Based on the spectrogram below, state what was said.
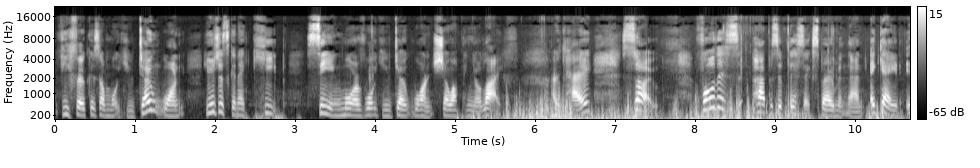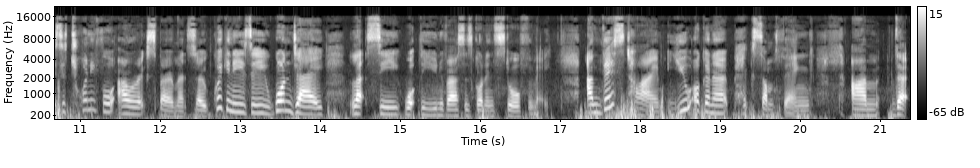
If you focus on what you don't want you're just going to keep seeing more of what you don't want show up in your life okay? So for this purpose of this experiment then again it's a 24 hour experiment so quick and easy one day let's see what the universe has got in store for me. And this time you are going to pick something um, that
